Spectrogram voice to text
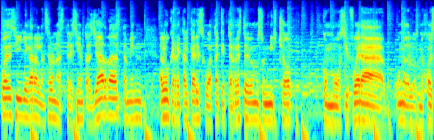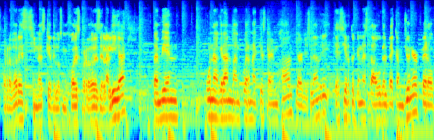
puede sí llegar a lanzar unas 300 yardas, también algo que recalcar es su ataque terrestre, vemos un Nick Chubb como si fuera uno de los mejores corredores, si no es que de los mejores corredores de la liga. También una gran mancuerna que es Karim Hunt, Jarvis Landry. Es cierto que no está Odell Beckham Jr., pero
